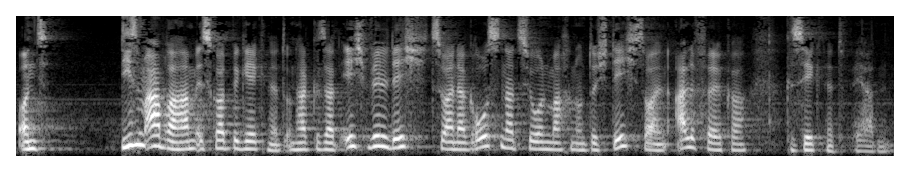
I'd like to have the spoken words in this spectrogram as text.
Und diesem Abraham ist Gott begegnet und hat gesagt, ich will dich zu einer großen Nation machen und durch dich sollen alle Völker gesegnet werden.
